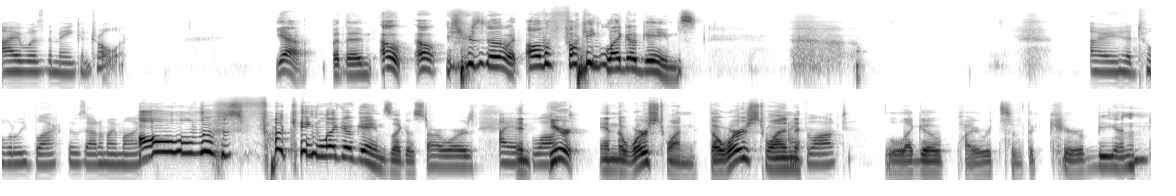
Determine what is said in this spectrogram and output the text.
I was the main controller. Yeah, but then oh, oh, here's another one. All the fucking Lego games. I had totally blacked those out of my mind. All those fucking Lego games, Lego Star Wars. I had And blocked. here, and the worst one, the worst one, I blocked. Lego Pirates of the Caribbean.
